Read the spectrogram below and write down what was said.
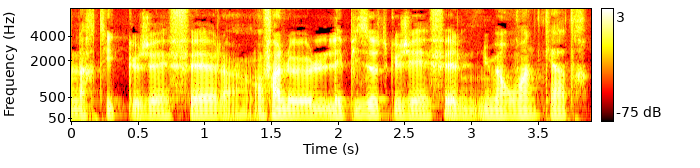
l'article que j'ai fait, là, enfin l'épisode que j'ai fait, le numéro 24,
